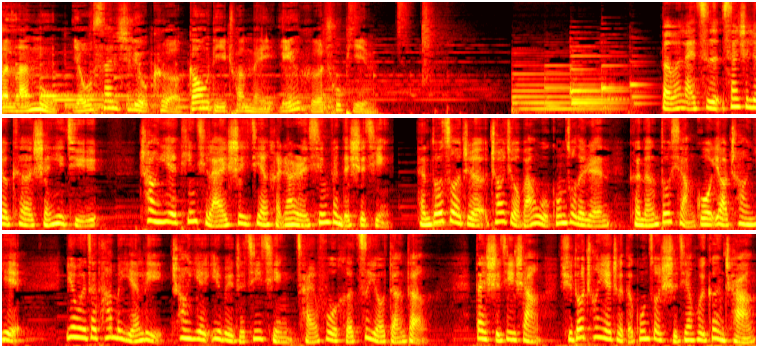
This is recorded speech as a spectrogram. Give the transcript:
本栏目由三十六氪高低传媒联合出品。本文来自三十六氪神译局。创业听起来是一件很让人兴奋的事情，很多做着朝九晚五工作的人可能都想过要创业，因为在他们眼里，创业意味着激情、财富和自由等等。但实际上，许多创业者的工作时间会更长。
